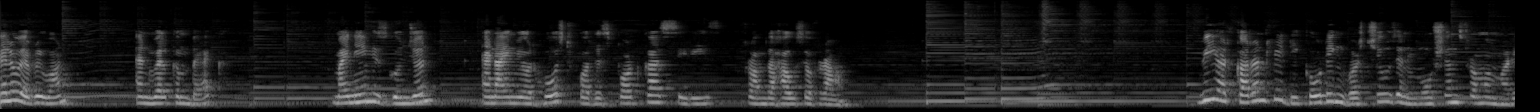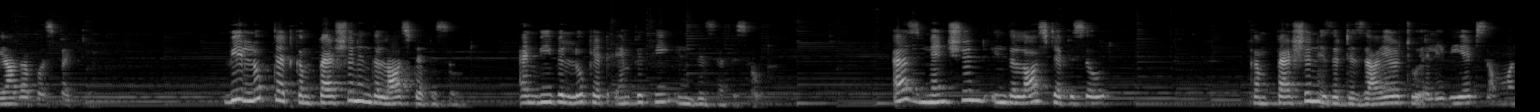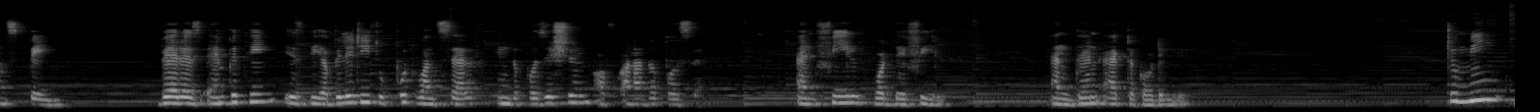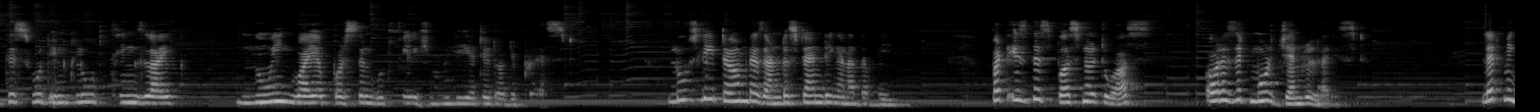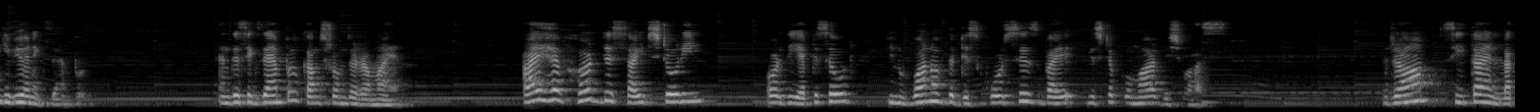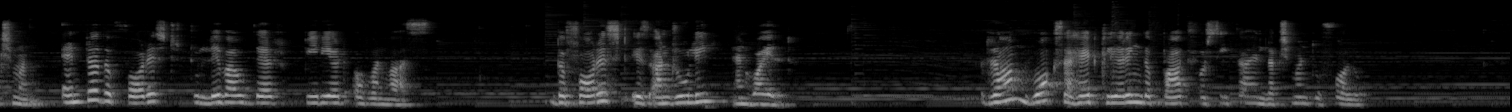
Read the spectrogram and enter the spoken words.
Hello, everyone, and welcome back. My name is Gunjan, and I'm your host for this podcast series from the House of Ram. We are currently decoding virtues and emotions from a Maryada perspective. We looked at compassion in the last episode, and we will look at empathy in this episode. As mentioned in the last episode, Compassion is a desire to alleviate someone's pain, whereas empathy is the ability to put oneself in the position of another person and feel what they feel and then act accordingly. To me, this would include things like knowing why a person would feel humiliated or depressed, loosely termed as understanding another being. But is this personal to us or is it more generalized? Let me give you an example. And this example comes from the Ramayana. I have heard this side story or the episode in one of the discourses by Mr. Kumar Vishwas. Ram, Sita, and Lakshman enter the forest to live out their period of Vanvas. The forest is unruly and wild. Ram walks ahead, clearing the path for Sita and Lakshman to follow.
